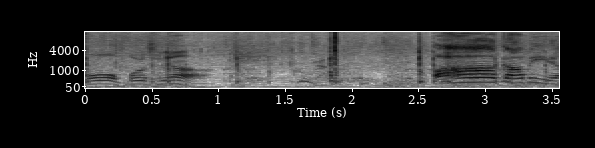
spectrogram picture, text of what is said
오 보여주냐? 아 까비야.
